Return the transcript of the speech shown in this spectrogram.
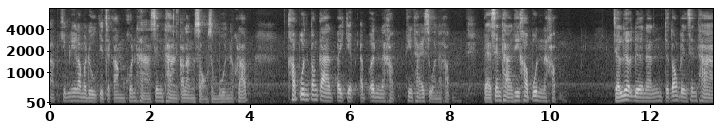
ครับคลิปนี้เรามาดูกิจกรรมค้นหาเส้นทางกำลังสองสมบูรณ์นะครับข้าวปุ้นต้องการไปเก็บแอปเปิลนะครับที่ท้ายสวนนะครับ แต่เส้นทางที่ข้าวปุ้นนะครับ จะเลือกเดินนั้นจะต้องเป็นเส้นทาง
